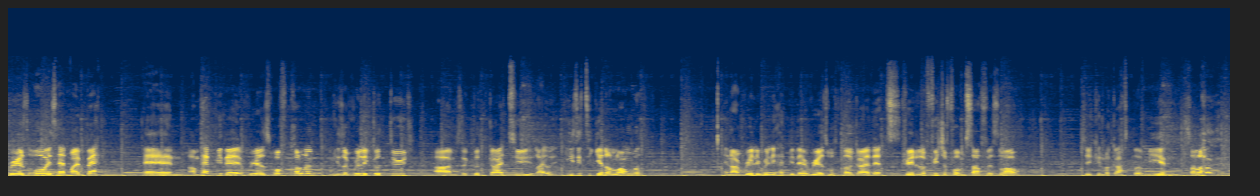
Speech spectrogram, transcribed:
Rhea's always had my back, and I'm happy that Ria's with Colin. He's a really good dude. Um, he's a good guy to like, easy to get along with, and I'm really, really happy that Ria's with the guy that's created a future for himself as well, so he can look after me and Salah.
